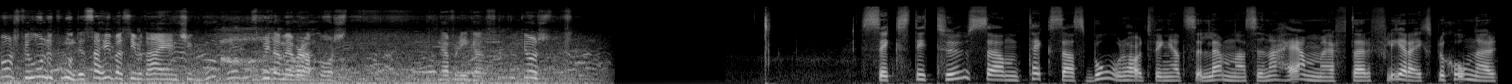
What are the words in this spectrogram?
poshtë fillon në sa hypa si të zbrita me vra poshtë nga Kjo është 60 000 Texasbor har tvingats lämna sina hem efter flera explosioner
